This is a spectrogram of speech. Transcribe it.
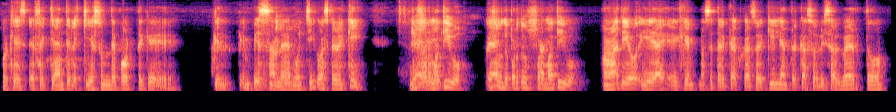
porque es- efectivamente el esquí es un deporte que, que, que empiezan desde muy chicos a hacer esquí. Es Eh, formativo, es eh, un deporte formativo. formativo y hay ejemplos, no sé, está el ca- caso de Kilian, está el caso de Luis Alberto.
